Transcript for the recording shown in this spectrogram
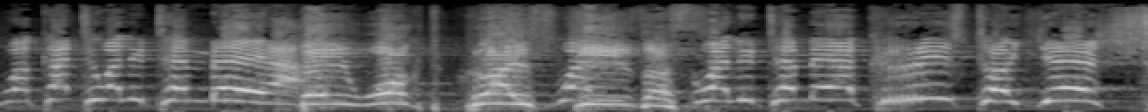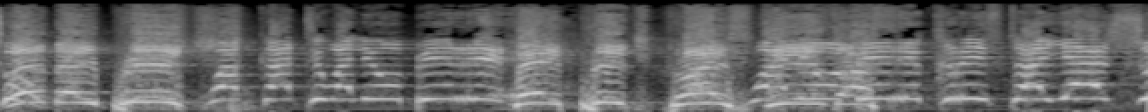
wakati walitembea they walked Christ Jesus. walitembea kristo yesu When they preached, wakati walihubiri they preached Christ Jesus. walihubiri kristo yesu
